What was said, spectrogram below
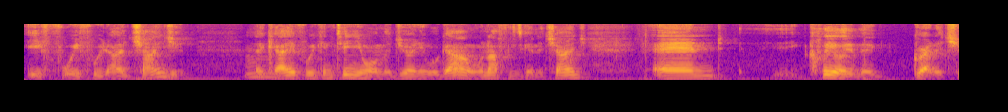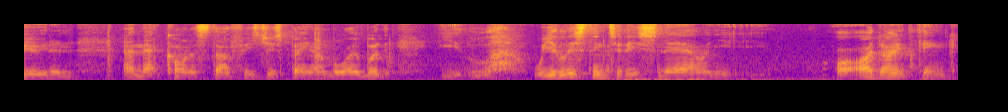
if, if we don't change it. Mm. Okay, if we continue on the journey we're going, well, nothing's going to change. And clearly, the gratitude and, and that kind of stuff has just been unbelievable. But you, well, you're listening to this now, and you, I don't think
